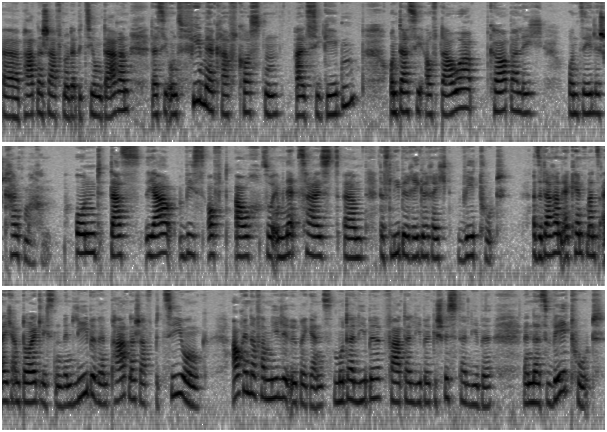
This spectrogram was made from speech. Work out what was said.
äh, Partnerschaften oder Beziehungen daran, dass sie uns viel mehr Kraft kosten, als sie geben und dass sie auf Dauer körperlich und seelisch krank machen. Und dass, ja, wie es oft auch so im Netz heißt, ähm, dass Liebe regelrecht wehtut. Also daran erkennt man es eigentlich am deutlichsten. Wenn Liebe, wenn Partnerschaft, Beziehung auch in der Familie übrigens, Mutterliebe, Vaterliebe, Geschwisterliebe, wenn das weh tut,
